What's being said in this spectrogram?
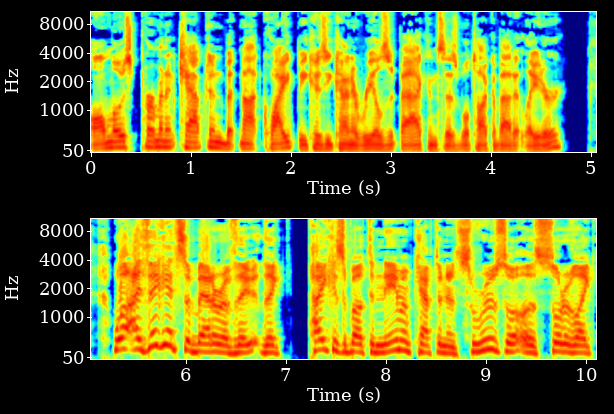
almost permanent captain, but not quite because he kind of reels it back and says, "We'll talk about it later." Well, I think it's a matter of the the Pike is about to name him captain, and Saruso is sort of like,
